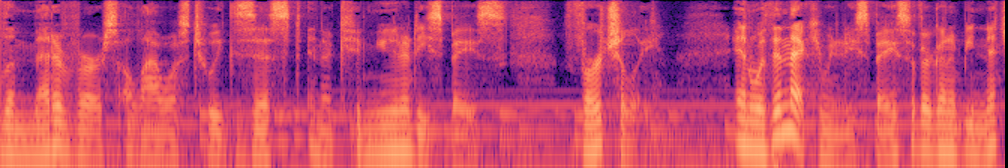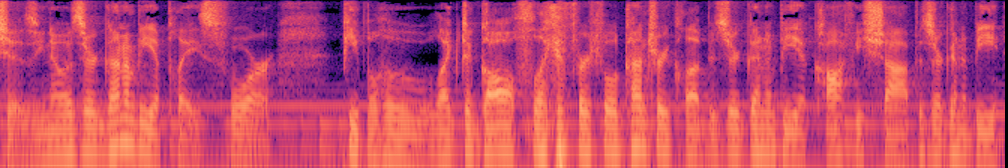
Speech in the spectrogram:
the metaverse allow us to exist in a community space virtually? And within that community space, are there going to be niches? You know, is there going to be a place for people who like to golf, like a virtual country club? Is there going to be a coffee shop? Is there going to be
